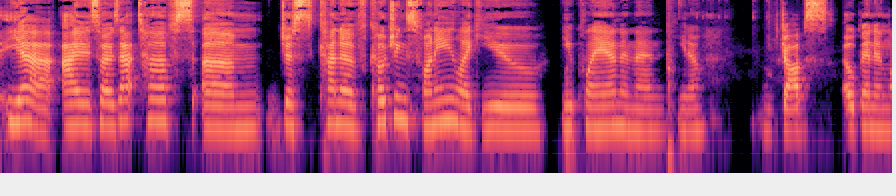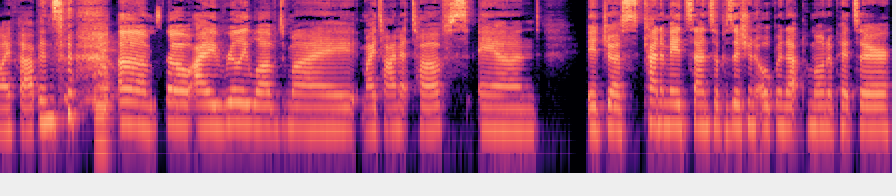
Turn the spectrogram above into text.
Yeah, I so I was at Tufts. Um, just kind of coaching's funny. Like you you plan and then you know jobs open and life happens. Yeah. um, so I really loved my my time at Tufts, and it just kind of made sense. A position opened at Pomona Pitzer,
